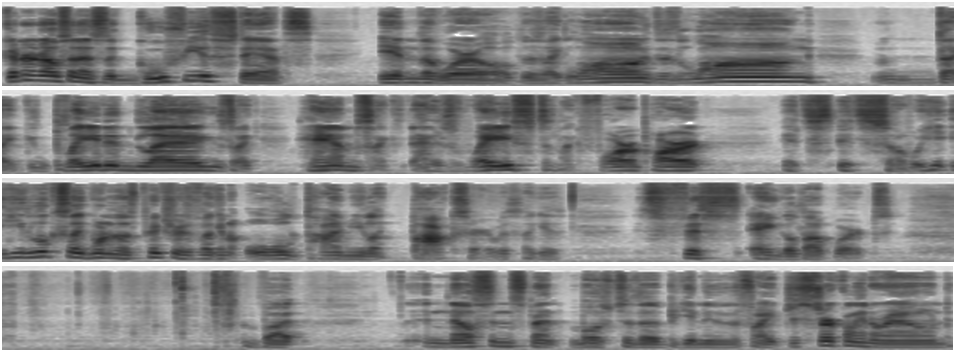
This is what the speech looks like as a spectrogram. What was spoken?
Gunnar Nelson has the goofiest stance in the world. There's like long, there's long, like bladed legs, like hands like at his waist and like far apart it's it's so he he looks like one of those pictures of like an old timey like boxer with like his his fists angled upwards. But Nelson spent most of the beginning of the fight just circling around,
